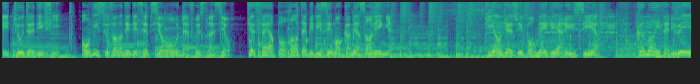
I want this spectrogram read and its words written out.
est tout un défi. On vit souvent des déceptions ou de la frustration. Que faire pour rentabiliser mon commerce en ligne? Qui engager pour m'aider à réussir? Comment évaluer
